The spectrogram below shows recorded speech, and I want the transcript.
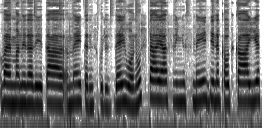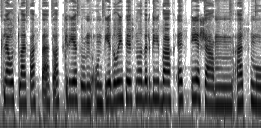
vai man ir arī tā meitenes, kuras dejo un uzstājās, viņas mēģina kaut kā iekļaut, lai paspētu atskriet un, un piedalīties nodarbībā. Es tiešām esmu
